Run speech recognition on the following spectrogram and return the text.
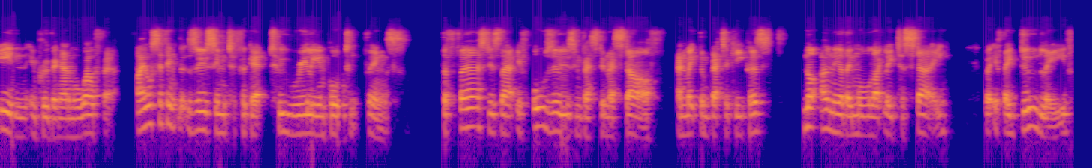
in improving animal welfare. I also think that zoos seem to forget two really important things. The first is that if all zoos invest in their staff and make them better keepers, not only are they more likely to stay, but if they do leave,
